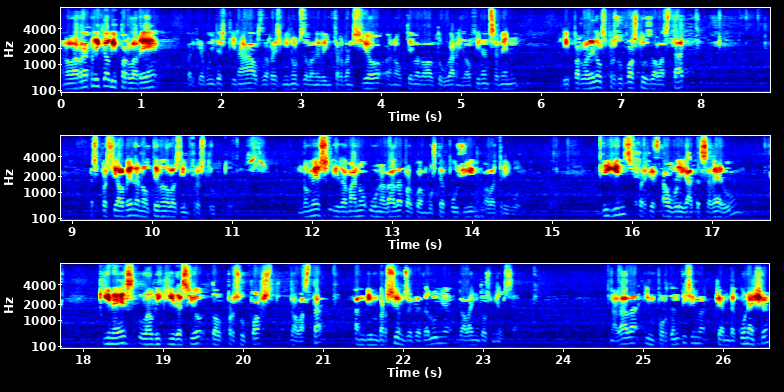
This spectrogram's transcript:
En la rèplica li parlaré, perquè vull destinar els darrers minuts de la meva intervenció en el tema de l'autogovern i del finançament, li parlaré dels pressupostos de l'Estat, especialment en el tema de les infraestructures. Només li demano una dada per quan vostè pugi a la tribuna. Digui'ns, perquè està obligat a saber-ho, quina és la liquidació del pressupost de l'Estat amb inversions a Catalunya de l'any 2007. Una dada importantíssima que hem de conèixer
